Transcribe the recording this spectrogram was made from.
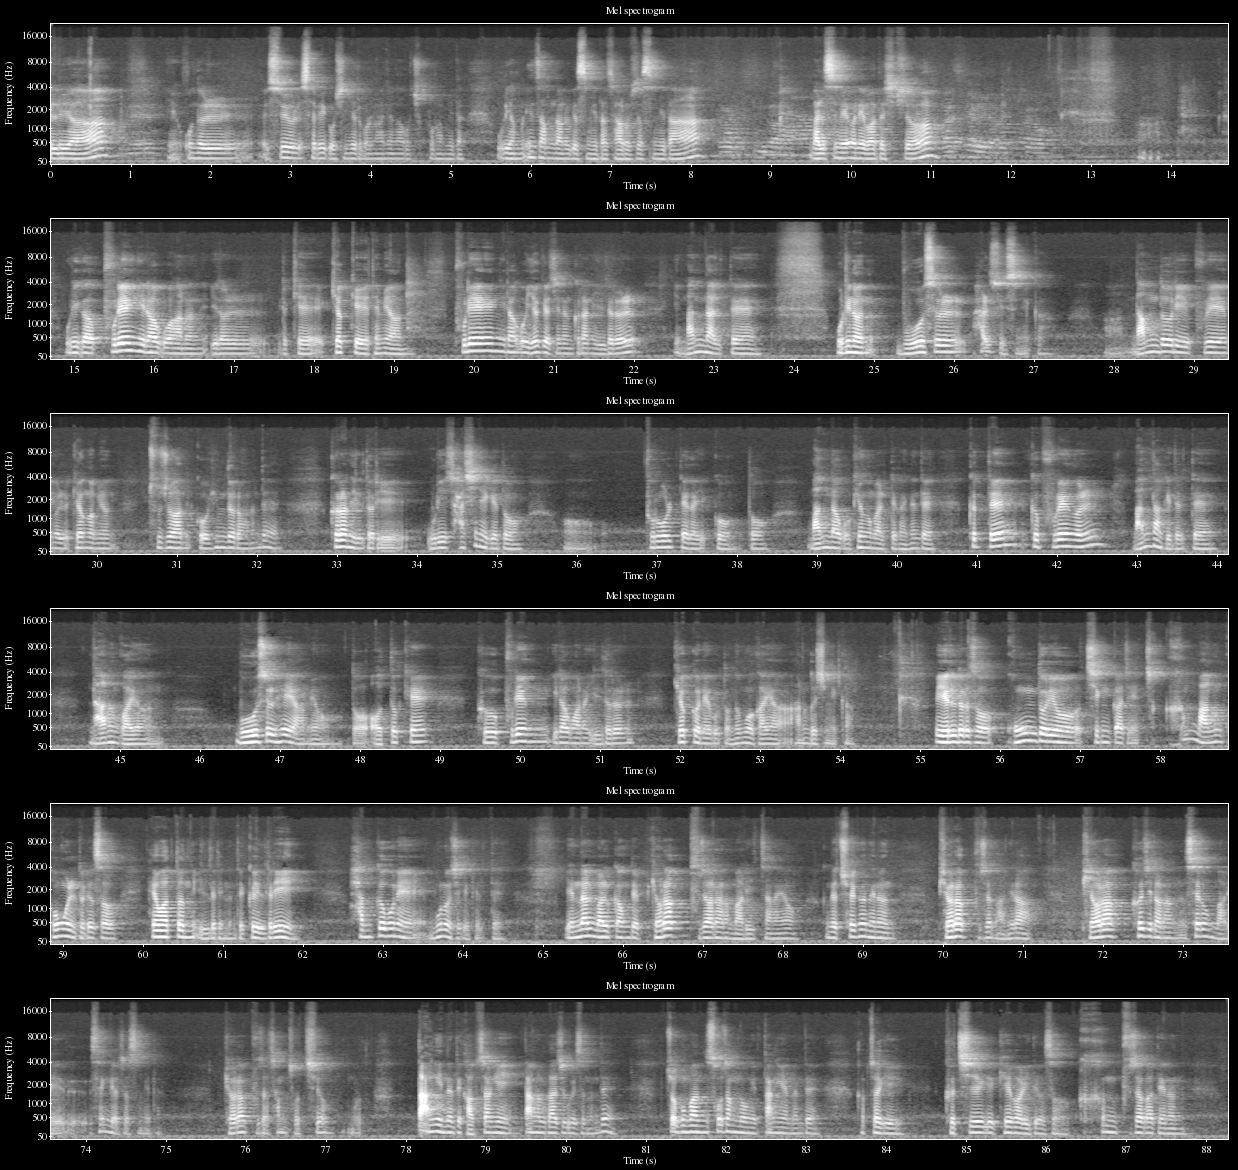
할렐루야. 예, 오늘 수요일 새벽에 오신 여러분을 환영하고 축복합니다. 우리 한번 인사 한번 나누겠습니다. 잘 오셨습니다. 말씀의 은혜 받으십시오. 우리가 불행이라고 하는 일을 이렇게 겪게 되면 불행이라고 여겨지는 그런 일들을 이 만날 때 우리는 무엇을 할 수 있습니까? 아, 남들이 불행을 경험하면 주저앉고 힘들어하는데 그런 일들이 우리 자신에게도 어, 들어올 때가 있고 또 만나고 경험할 때가 있는데 그때 그 불행을 만나게 될 때 나는 과연 무엇을 해야 하며 또 어떻게 그 불행이라고 하는 일들을 겪어내고 또 넘어가야 하는 것입니까? 예를 들어서 공 들여 지금까지 참 많은 공을 들여서 해왔던 일들이 있는데 그 일들이 한꺼번에 무너지게 될 때 옛날 말 가운데 벼락부자라는 말이 있잖아요. 근데 최근에는 벼락부자가 아니라 벼락거지라는 새로운 말이 생겨졌습니다. 벼락부자 참 좋지요. 뭐 땅이 있는데 갑자기 땅을 가지고 있었는데 조그만 소장농의 땅이었는데 갑자기 그 지역이 개발이 되어서 큰 부자가 되는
